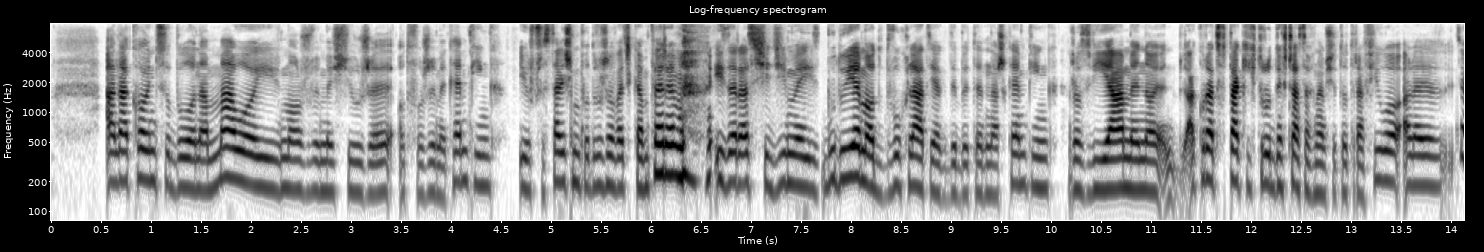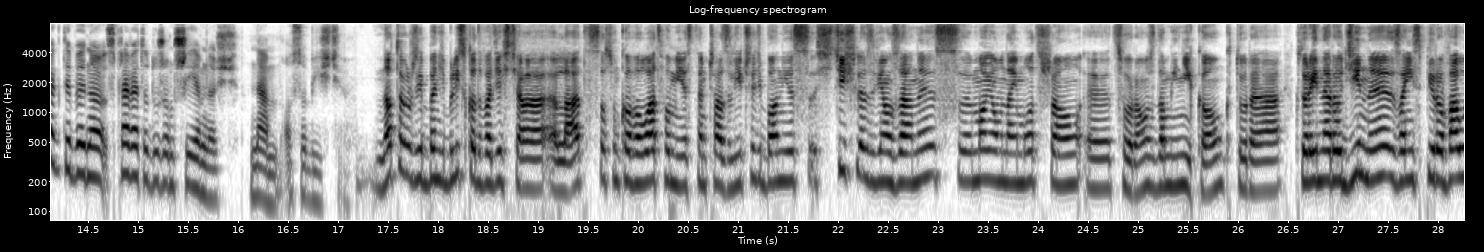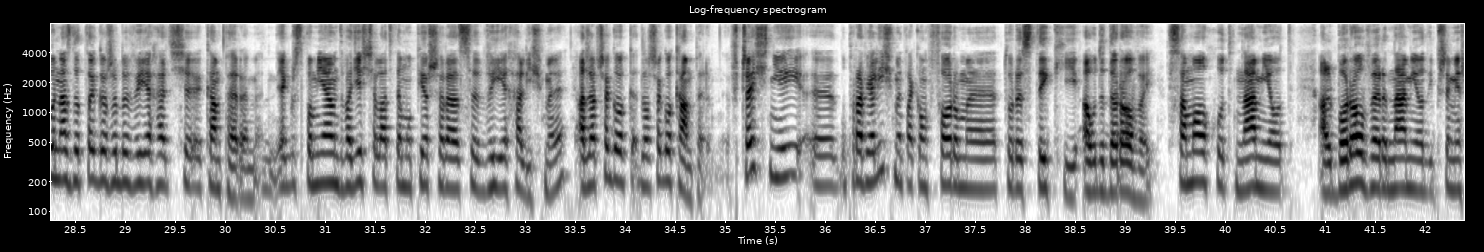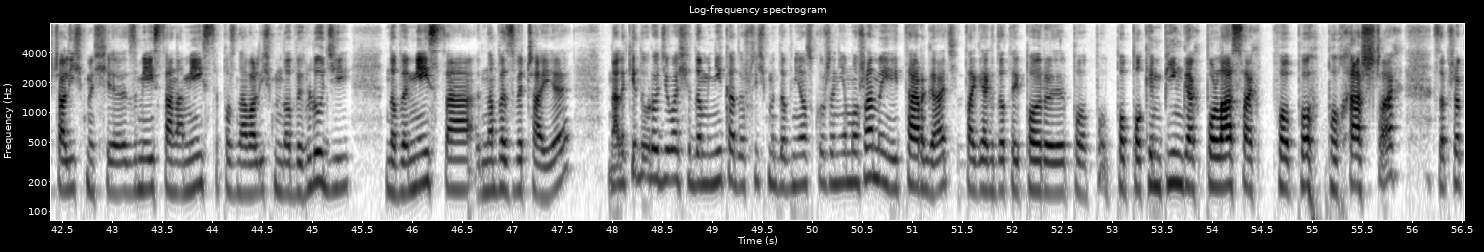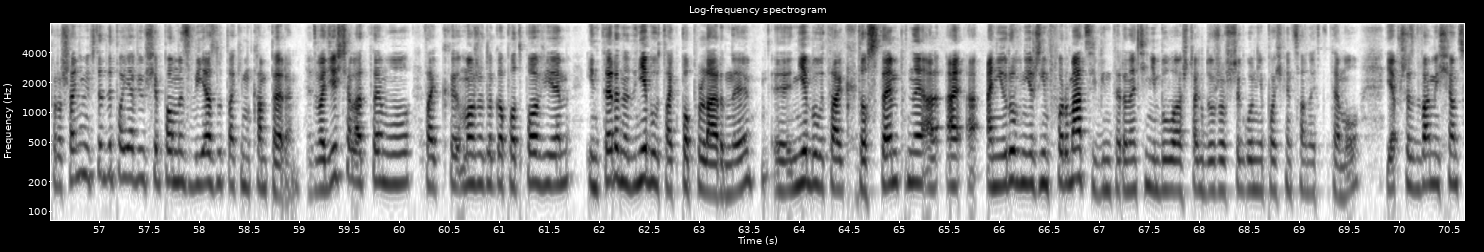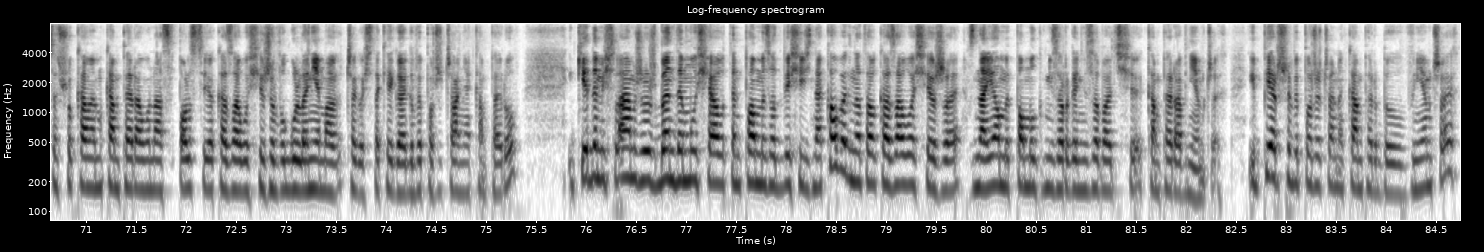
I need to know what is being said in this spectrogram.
a na końcu było nam mało i mąż wymyślił, że otworzymy kemping. Już przestaliśmy podróżować kamperem i zaraz siedzimy i budujemy od dwóch lat jak gdyby ten nasz kemping, rozwijamy. No, akurat w takich trudnych czasach nam się to trafiło, ale jak gdyby no, sprawia to dużą przyjemność nam osobiście. No to już będzie blisko 20 lat. Stosunkowo łatwo mi jest ten czas liczyć, bo on jest ściśle związany z moją najmłodszą e, córą, z Dominiką, która, której narodziny zainspirowały nas do tego, żeby wyjechać e, kamperem. Jak już wspomniałem, 20 lat temu pierwszy raz wyjechaliśmy. A dlaczego, dlaczego kamper? Wcześniej e, uprawialiśmy taką formę turystyki outdoorowej. Samochód, namiot, albo rower, namiot i przemieszczaliśmy się z miejsca na miejsce, poznawaliśmy nowych ludzi, nowe miejsca, nowe zwyczaje. No ale kiedy urodziła się Dominika, doszliśmy do wniosku, że nie możemy jej targać, tak jak do tej pory po, po, po, po kempingach, po lasach, po, po, po chaszczach, za przeproszeniem i wtedy pojawił się pomysł wyjazdu takim kamperem. 20 lat temu, tak może tylko podpowiem, internet nie był tak popularny, y, nie był tak dostępny, a, a, ani również informacji w internecie nie było aż tak dużo szczególnie poświęconych temu. Ja przez dwa miesiące szukałem kampera u nas w Polsce i okazało się, że w ogóle nie ma czegoś takiego jak wypożyczalnia kamperów. I kiedy myślałem, że już będę musiał ten pomysł odwiesić na kołek, no to okazało się, że znajomy pomógł mi zorganizować kampera w Niemczech. I pierwszy wypożyczony kamper był w Niemczech.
